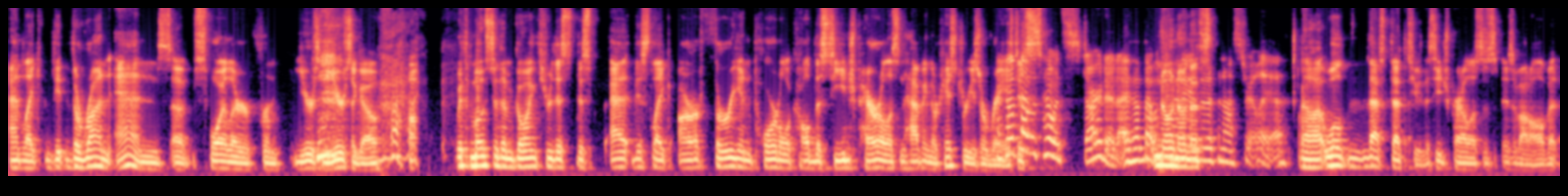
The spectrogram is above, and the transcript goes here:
And like the, the run ends, uh, spoiler from years and years ago, with most of them going through this this uh, this like Arthurian portal called the Siege Perilous and having their histories erased. I thought that It's- was how it started. I thought that was No, how no, they that's- ended up in Australia. uh, well, that's that too. The Siege Perilous is, is about all of it.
